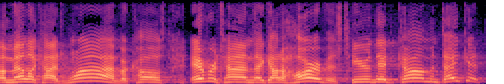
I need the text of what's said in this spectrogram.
Amalekites. Why? Because every time they got a harvest, here they'd come and take it.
